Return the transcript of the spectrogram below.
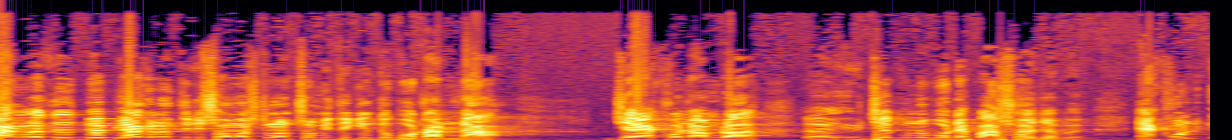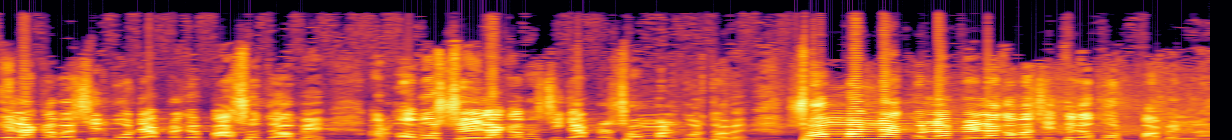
বাংলাদেশব্যাপী আগানাদিনী সমাজ কল্যাণ সমিতি কিন্তু ভোটার না, যে এখন আমরা যে কোনো ভোটে পাস হয়ে যাবে। এখন এলাকাবাসীর ভোটে আপনাকে পাশ হতে হবে, আর অবশ্যই এলাকাবাসীকে আপনার সম্মান করতে হবে। সম্মান না করলে আপনি এলাকাবাসীর থেকে ভোট পাবেন না।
